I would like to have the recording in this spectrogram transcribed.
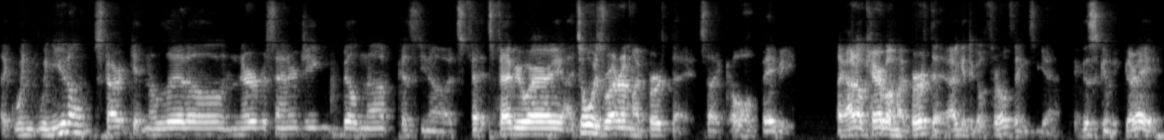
Like when when you don't start getting a little nervous energy building up because you know it's it's February. It's always right around my birthday. It's like oh baby, like I don't care about my birthday. I get to go throw things again. Like this is gonna be great.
